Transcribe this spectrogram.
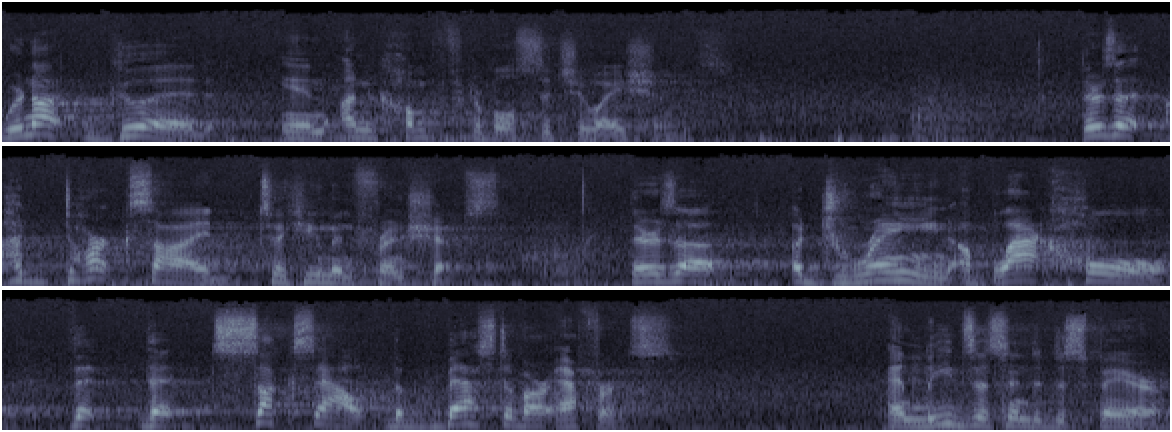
We're not good in uncomfortable situations. There's a, a dark side to human friendships. There's a, a drain, a black hole that, that sucks out the best of our efforts and leads us into despair.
